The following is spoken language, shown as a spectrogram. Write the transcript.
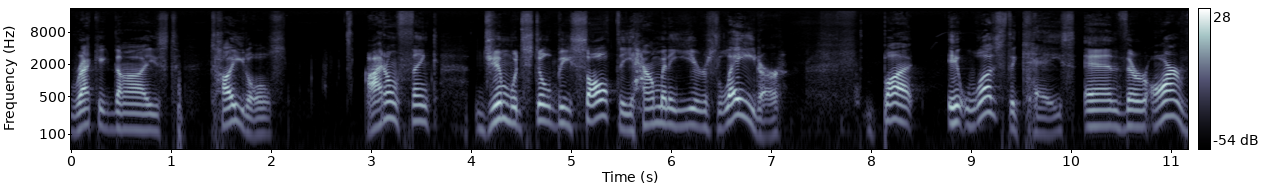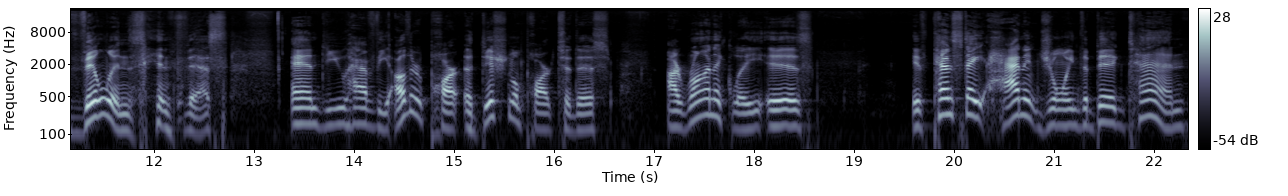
recognized titles, I don't think Jim would still be salty how many years later, but it was the case, and there are villains in this. And you have the other part, additional part to this, ironically, is if Penn State hadn't joined the Big Ten,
